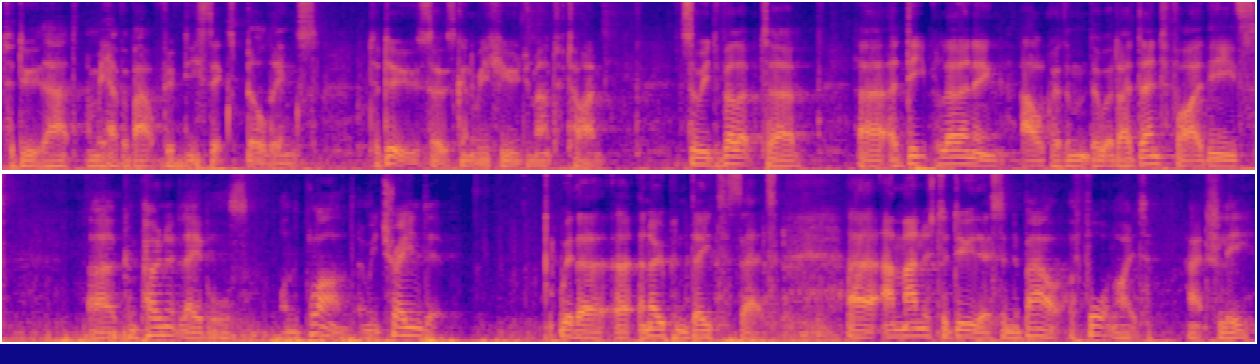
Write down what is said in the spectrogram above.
to do that, and we have about 56 buildings to do, so it's going to be a huge amount of time. So we developed a, a deep learning algorithm that would identify these uh, component labels on the plant, and we trained it with a, a, an open data set uh, and managed to do this in about a fortnight actually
